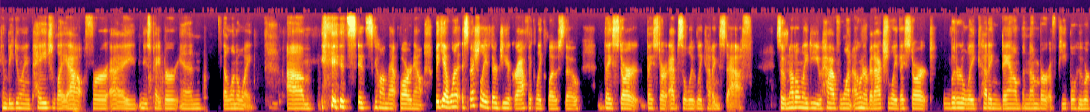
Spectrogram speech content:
can be doing page layout for a newspaper in Illinois. Um, it's it's gone that far now. But yeah, one especially if they're geographically close, though, they start they start absolutely cutting staff. So not only do you have one owner, but actually they start literally cutting down the number of people who are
